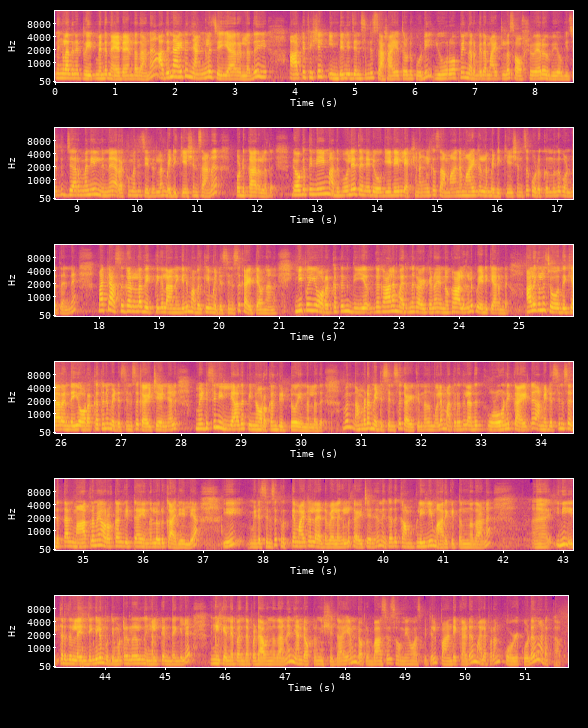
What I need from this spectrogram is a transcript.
നിങ്ങളതിന് ട്രീറ്റ്മെന്റ് നേടേണ്ടതാണ്. അതിനായിട്ട് ഞങ്ങൾ ചെയ്യാറുള്ളത് ഈ ആർട്ടിഫിഷ്യൽ ഇന്റലിജൻസിന്റെ സഹായത്തോടു കൂടി യൂറോപ്യൻ നിർമ്മിതമായിട്ടുള്ള സോഫ്റ്റ്വെയർ ഉപയോഗിച്ചിട്ട് ജർമ്മനിയിൽ നിന്ന് ഇറക്കുമതി ചെയ്തിട്ടുള്ള മെഡിക്കേഷൻസ് ആണ് കൊടുക്കാറുള്ളത്. രോഗത്തിന്റെയും അതുപോലെ തന്നെ രോഗിയുടെയും ലക്ഷണങ്ങൾക്ക് സമാനമായിട്ടുള്ള മെഡിക്കേഷൻസ് കൊടുക്കുന്നത് കൊണ്ട് തന്നെ മറ്റ് അസുഖമുള്ള വ്യക്തികളാണെങ്കിലും അവർക്ക് ഈ മെഡിസിൻസ് കഴിക്കാവുന്നതാണ്. ഇനിയിപ്പോൾ ഈ ഉറക്കത്തിന് ദീർഘകാലം മരുന്ന് കഴിക്കണോ എന്നൊക്കെ ആളുകൾ പേടിക്കാറുണ്ട്. ആളുകൾ ചോദിക്കാറുണ്ട് ഈ ഉറക്കത്തിന് മെഡിസിൻസ് കഴിച്ചു കഴിഞ്ഞാൽ മെഡിസിൻ ഇല്ലാതെ പിന്നെ ഉറക്കം കിട്ടുമോ എന്നുള്ളത്. അപ്പം നമ്മുടെ മെഡിസിൻസ് കഴിക്കുന്നത് മൂലം അത്തരത്തിൽ അത് ക്രോണിക് ആയിട്ട് ആ മെഡിസിൻസ് എടുത്താൽ മാത്രമേ ഉറക്കം കിട്ടുക എന്നുള്ള ഒരു കാര്യമില്ല. ഈ മെഡിസിൻസ് കൃത്യമായിട്ടുള്ള ഇടവേളകളിൽ കഴിച്ചു കഴിഞ്ഞാൽ നിങ്ങൾക്കത് കംപ്ലീറ്റ്ലി മാറി കിട്ടുന്നതാണ്. ഇനി ഇത്തരത്തിലുള്ള എന്തെങ്കിലും ബുദ്ധിമുട്ടുകൾ നിങ്ങൾക്കുണ്ടെങ്കിൽ നിങ്ങൾക്ക് എന്നെ ബന്ധപ്പെടാവുന്നതാണ്. ഞാൻ doctor Nishitha M doctor Basil Soumya hospital Pandikkad Malappuram Kozhikode Nadakkavu.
